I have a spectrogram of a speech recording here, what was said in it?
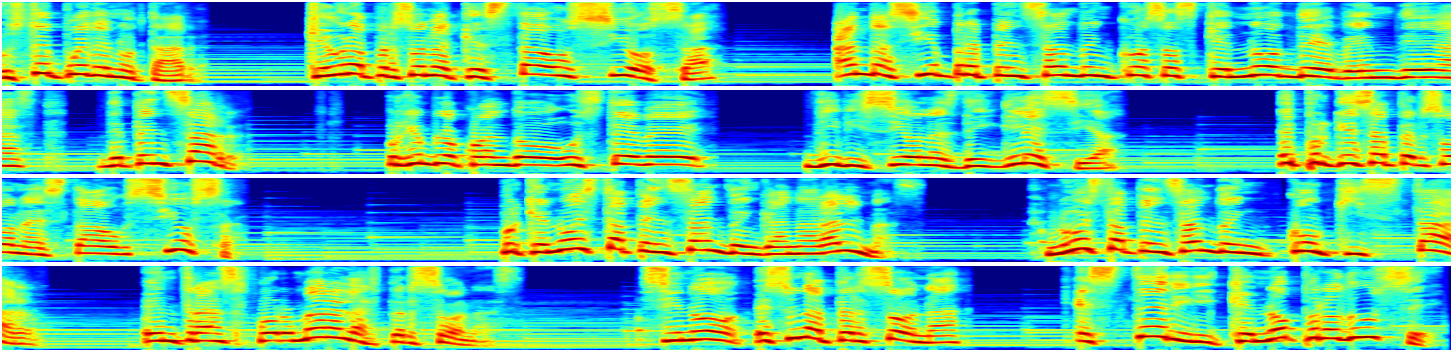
usted puede notar que una persona que está ociosa anda siempre pensando en cosas que no deben de, de pensar. Por ejemplo, cuando usted ve divisiones de iglesia, es porque esa persona está ociosa. Porque no está pensando en ganar almas. No está pensando en conquistar, en transformar a las personas. Sino es una persona estéril que no produce.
